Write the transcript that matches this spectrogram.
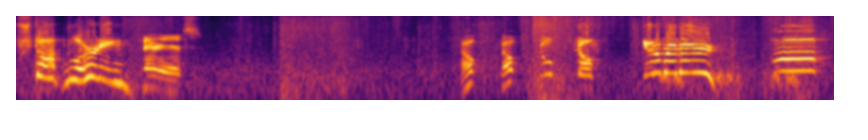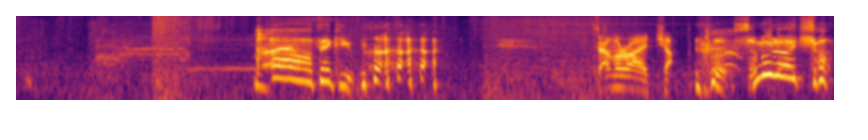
Stop learning! There he is. Nope, nope, nope, nope! Get him ready! Oh! oh, thank you. Samurai chop. Samurai chop!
